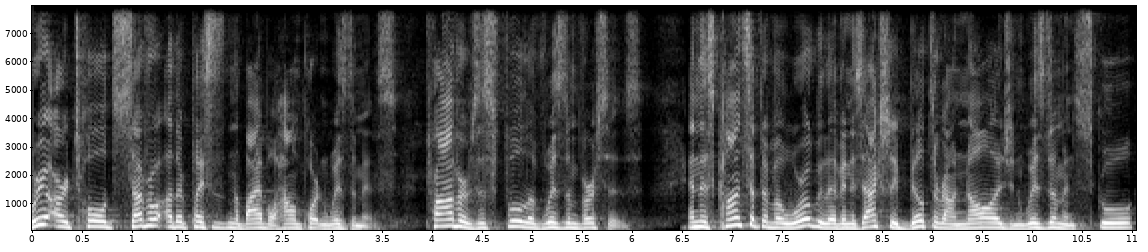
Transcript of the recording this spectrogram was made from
We are told several other places in the Bible how important wisdom is. Proverbs is full of wisdom verses. And this concept of a world we live in is actually built around knowledge and wisdom and school.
